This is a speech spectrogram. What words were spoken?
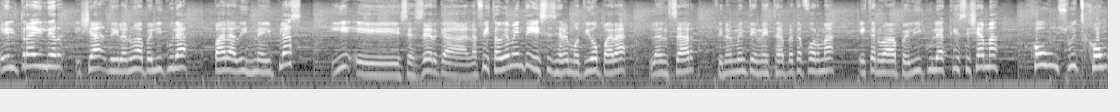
el tráiler ya de la nueva película para Disney Plus. Y eh, se acerca la fiesta, obviamente, y ese será el motivo para lanzar finalmente en esta plataforma esta nueva película que se llama Home Sweet Home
